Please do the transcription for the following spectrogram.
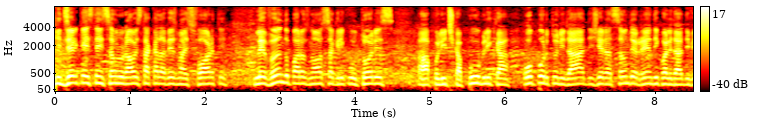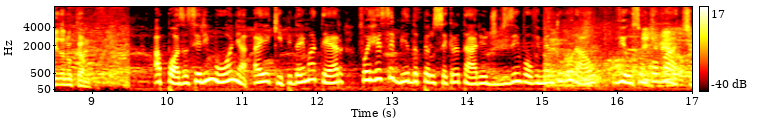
e dizer que a extensão rural está cada vez mais forte, levando para os nossos agricultores a política pública, oportunidade, geração de renda e qualidade de vida no campo. Após a cerimônia, a equipe da Emater foi recebida pelo secretário de Desenvolvimento Rural, Wilson Covatti.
